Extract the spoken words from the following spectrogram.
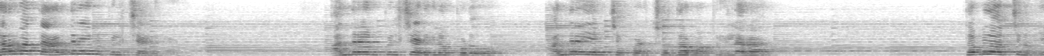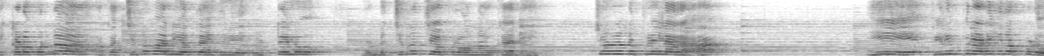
తర్వాత అందరేని పిలిచి అడిగాడు. అందరేని పిలిచి అడిగినప్పుడు అందరూ ఏం చెప్పాడు చూద్దామా పిల్లరా తొమ్మిది వచ్చిన ఇక్కడ ఉన్న ఒక చిన్నవాణి యొక్క ఐదు రొట్టెలు రెండు చిన్న చేపలు ఉన్నావు కానీ చూడండి ప్రియులరా ఈ పిలుపుని అడిగినప్పుడు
